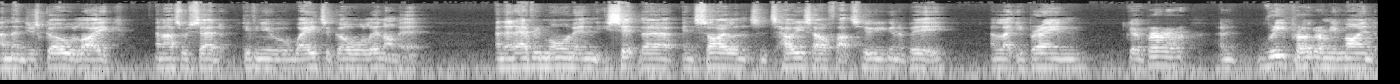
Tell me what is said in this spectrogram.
and then just go like, and as we said, giving you a way to go all in on it, and then every morning you sit there in silence and tell yourself that's who you're going to be, and let your brain go and reprogram your mind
